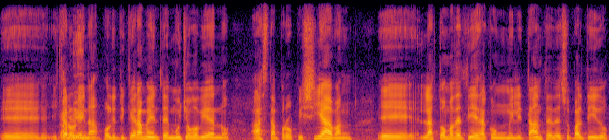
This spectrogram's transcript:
eh, y Carolina, politiqueramente muchos gobiernos hasta propiciaban eh, la toma de tierra con militantes de su partido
